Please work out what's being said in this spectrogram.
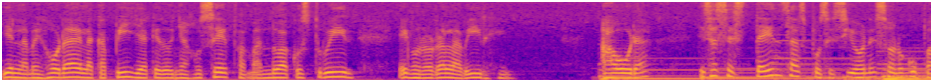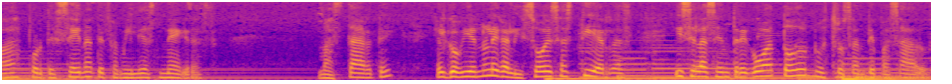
y en la mejora de la capilla que doña Josefa mandó a construir en honor a la Virgen. Ahora, esas extensas posesiones son ocupadas por decenas de familias negras. Más tarde, el gobierno legalizó esas tierras y se las entregó a todos nuestros antepasados,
